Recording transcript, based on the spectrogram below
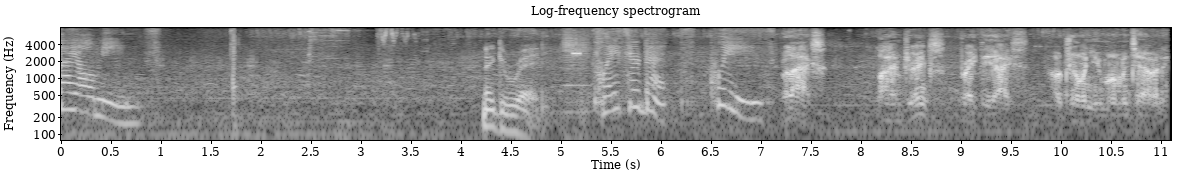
by all means. Make it red. Place your bets, please. Relax. Buy him drinks, break the ice. I'll join you momentarily.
